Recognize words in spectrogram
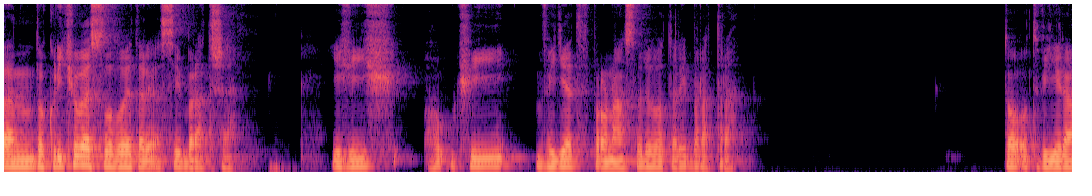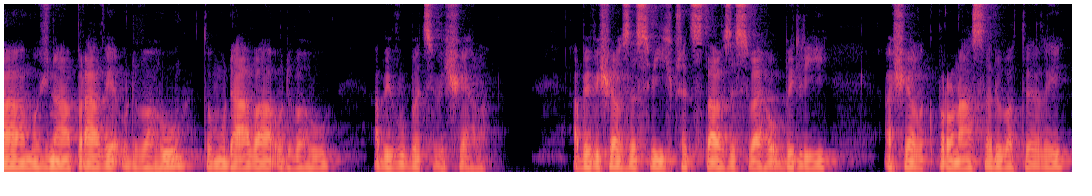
Ten, to klíčové slovo je tady asi bratře. Ježíš ho učí vidět v pronásledovateli bratra. To otvírá možná právě odvahu, tomu dává odvahu, aby vůbec vyšel. Aby vyšel ze svých představ, ze svého obydlí a šel k pronásledovateli,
